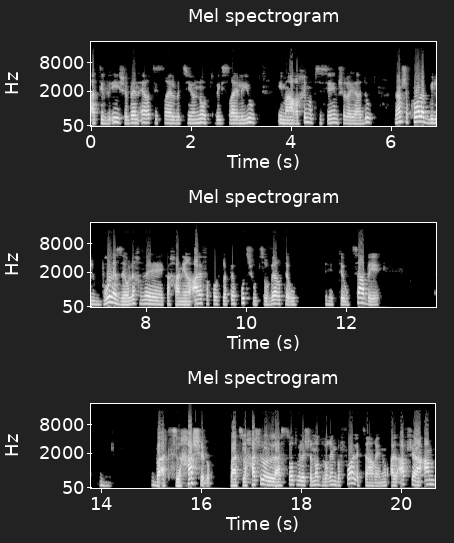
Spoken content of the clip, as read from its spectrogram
הטבעי שבין ארץ ישראל וציונות וישראליות עם הערכים הבסיסיים של היהדות, גם שכל הבלבול הזה הולך וככה נראה לפחות כלפי חוץ שהוא צובר תאוצה ב... בהצלחה שלו, בהצלחה שלו לעשות ולשנות דברים בפועל לצערנו, על אף שהעם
